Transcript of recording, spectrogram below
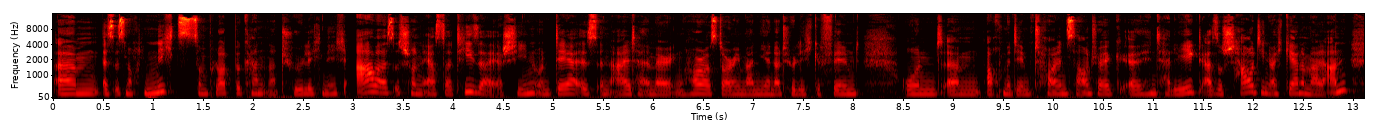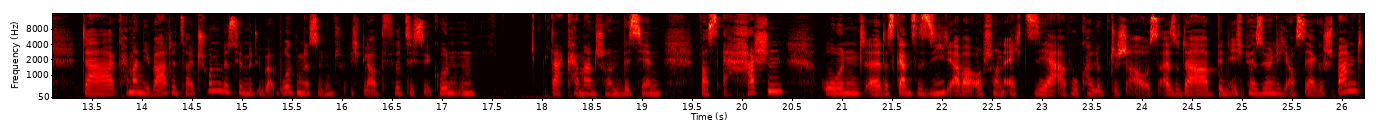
Ähm, es ist noch nichts zum Plot bekannt, natürlich nicht, aber es ist schon ein erster Teaser erschienen und der ist in alter American Horror Story Manier natürlich gefilmt und ähm, auch mit dem tollen Soundtrack äh, hinterlegt. Also schaut ihn euch gerne mal an. Da kann man die Wartezeit schon ein bisschen mit überbrücken. Das sind, ich glaube, 40 Sekunden. Da kann man schon ein bisschen was erhaschen und äh, das Ganze sieht aber auch schon echt sehr apokalyptisch aus. Also da bin ich persönlich auch sehr gespannt.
